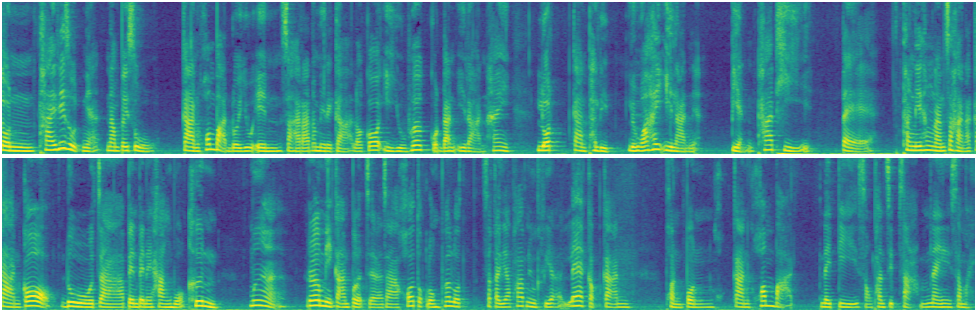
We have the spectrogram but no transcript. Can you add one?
จนท้ายที่สุดเนี่ยนำไปสู่การคว่ำบาตรโดย UN สหรัฐอเมริกา แล้วก็ EU เพื่อกดดันอิหร่านให้ลดการผลิต หรือว่าให้อิหร่านเนี่ยเปลี่ยนท่าที แต่ ทั้งนี้ทั้งนั้นสถานการณ์ก็ดูจะเป็นไปในทางบวกขึ้น เมื่อเริ่มมีการเปิดเจรจาข้อตกลงเพื่อลดศักยภาพนิวเคลียร์แลกกับการผ่อนปลนการคว่ำบาตรในปี 2013 ในสมัย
